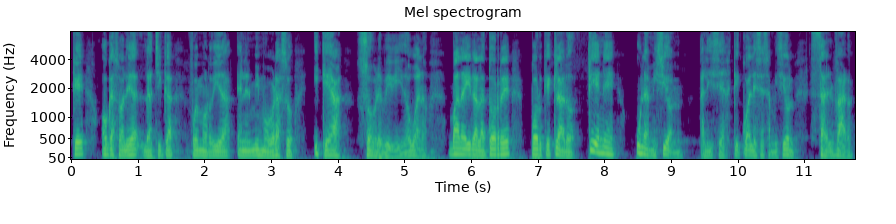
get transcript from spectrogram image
que, o oh casualidad, la chica fue mordida en el mismo brazo y que ha sobrevivido. Bueno, van a ir a la torre porque, claro, tiene una misión. Alicia, ¿que ¿cuál es esa misión? Salvar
